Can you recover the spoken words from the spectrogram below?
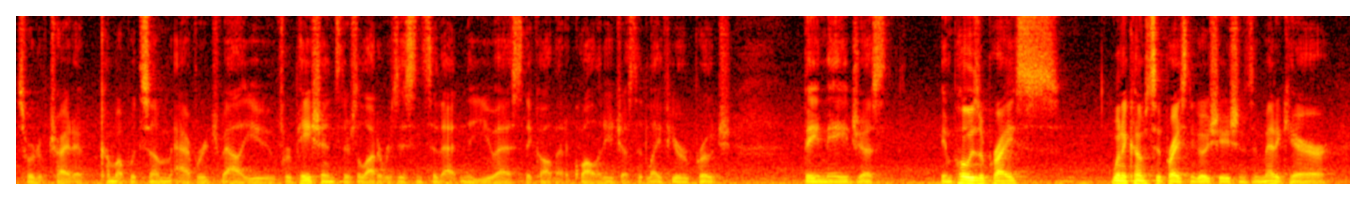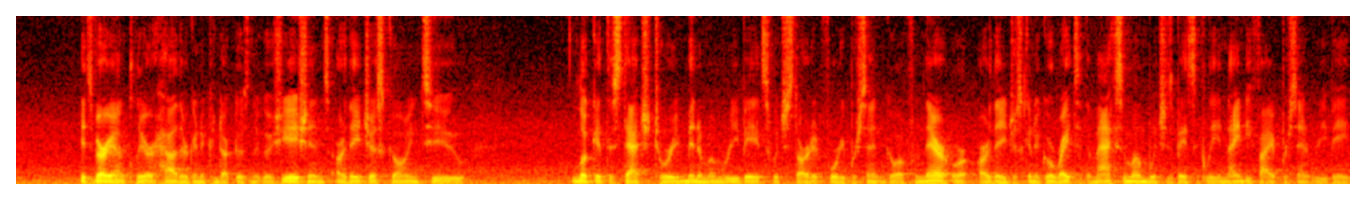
sort of try to come up with some average value for patients. There's a lot of resistance to that in the US. They call that a quality adjusted life year approach. They may just impose a price. When it comes to price negotiations in Medicare, it's very unclear how they're going to conduct those negotiations. Are they just going to look at the statutory minimum rebates, which start at 40% and go up from there, or are they just going to go right to the maximum, which is basically a 95% rebate?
